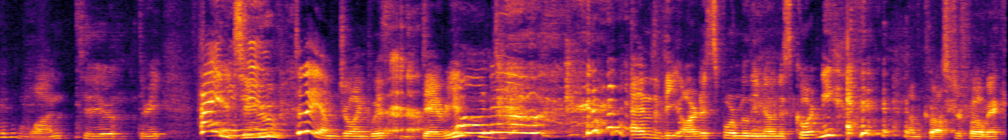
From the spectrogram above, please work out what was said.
One, two, three. Hey YouTube! Today I'm joined with Darian. Oh no! and the artist formerly known as Courtney. I'm claustrophobic.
